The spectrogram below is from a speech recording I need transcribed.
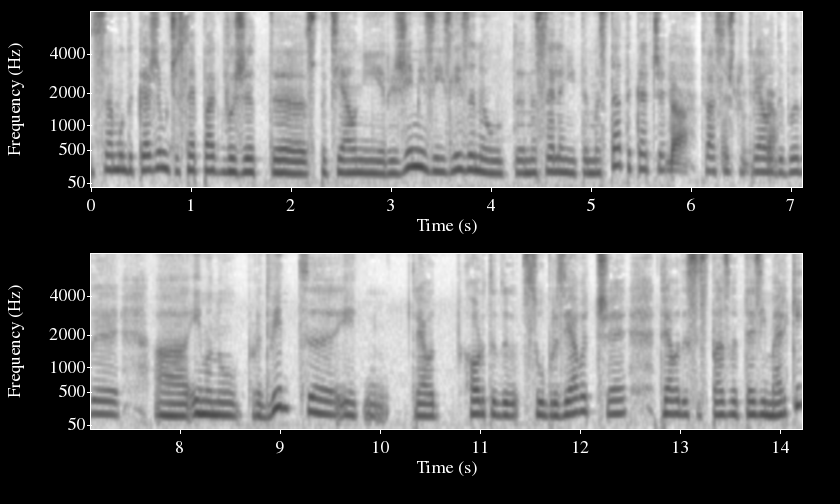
Само да кажем, че все пак въжат а, специални режими за излизане от а, населените места, така че да, това също трябва да бъде а, именно предвид а, и трябва хората да съобразяват, че трябва да се спазват тези мерки.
